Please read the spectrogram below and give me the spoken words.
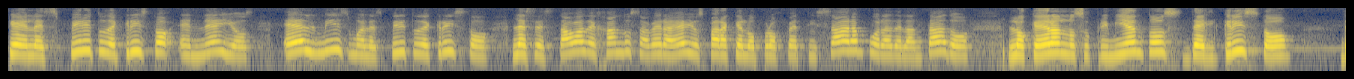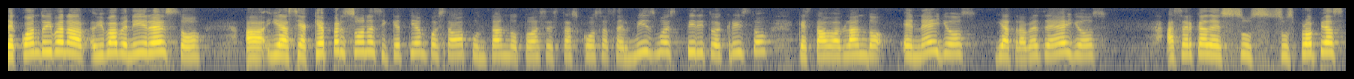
que el Espíritu de Cristo en ellos, Él mismo, el Espíritu de Cristo, les estaba dejando saber a ellos para que lo profetizaran por adelantado lo que eran los sufrimientos del Cristo, de cuándo iban a, iba a venir esto, Ah, y hacia qué personas y qué tiempo estaba apuntando todas estas cosas. El mismo Espíritu de Cristo que estaba hablando en ellos y a través de ellos acerca de sus, sus propios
